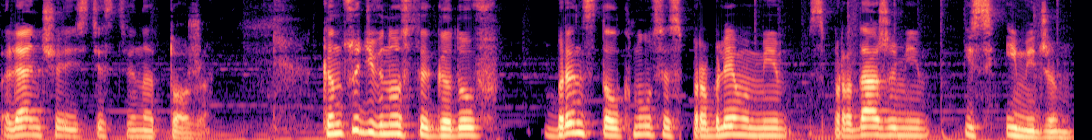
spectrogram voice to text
Лянча, естественно, тоже. К концу 90-х годов бренд столкнулся с проблемами с продажами и с имиджем,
